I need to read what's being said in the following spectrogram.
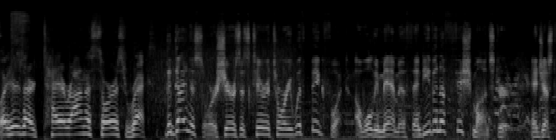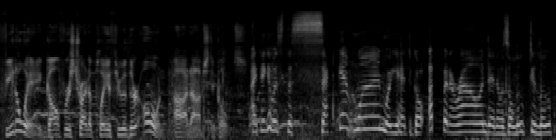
Well, here's our Tyrannosaurus rex. The dinosaur shares its territory with Bigfoot, a woolly mammoth, and even a fish monster. And just feet away, golfers try to play through their own odd obstacles. I think it was the second one where you had to go up and around, and it was a loop-de-loop.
